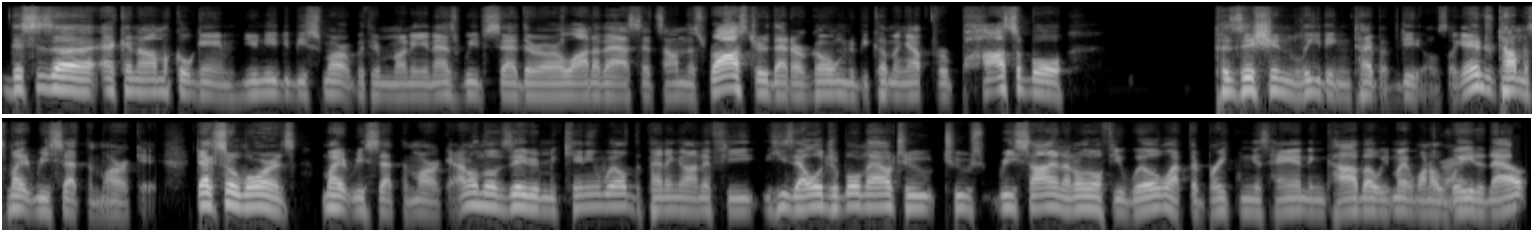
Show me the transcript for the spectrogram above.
This is a economical game. You need to be smart with your money. And as we've said, there are a lot of assets on this roster that are going to be coming up for possible position leading type of deals. Like Andrew Thomas might reset the market. Dexter Lawrence might reset the market. I don't know if Xavier McKinney will, depending on if he he's eligible now to to resign. I don't know if he will after breaking his hand in Cabo. We might want right. to wait it out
